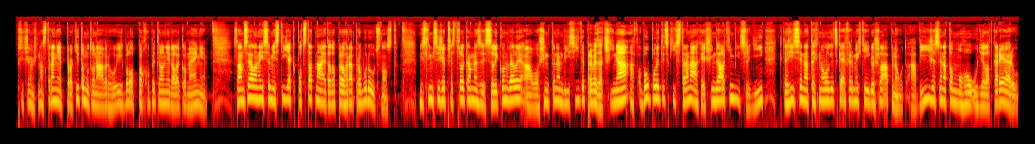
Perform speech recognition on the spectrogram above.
přičemž na straně proti tomuto návrhu jich bylo pochopitelně daleko méně. Sám si ale nejsem jistý, jak podstatná je tato prohra pro budoucnost. Myslím si, že přestřelka mezi mezi Silicon Valley a Washingtonem DC teprve začíná a v obou politických stranách je čím dál tím víc lidí, kteří si na technologické firmy chtějí došlápnout a ví, že si na tom mohou udělat kariéru.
